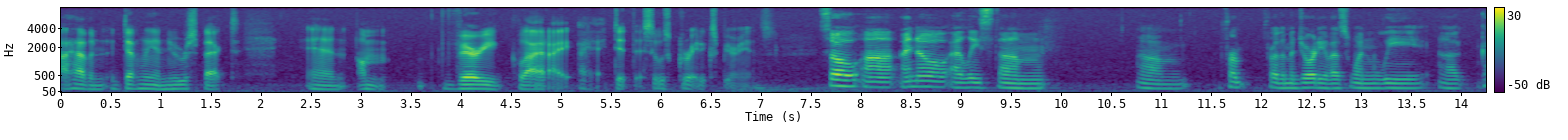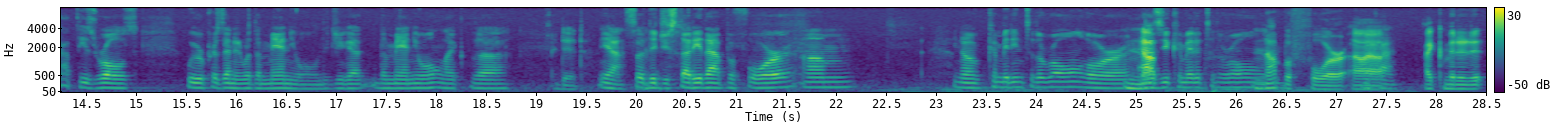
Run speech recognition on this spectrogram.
I have an, definitely a new respect, and I'm very glad I, I, I did this. It was a great experience. So uh, I know at least um, um, for for the majority of us, when we uh, got these roles, we were presented with a manual. Did you get the manual, like the? I did. Yeah. So did you study that before? Um, you know, committing to the role, or Not- as you committed to the role? Not before. Uh, Okay. I committed it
